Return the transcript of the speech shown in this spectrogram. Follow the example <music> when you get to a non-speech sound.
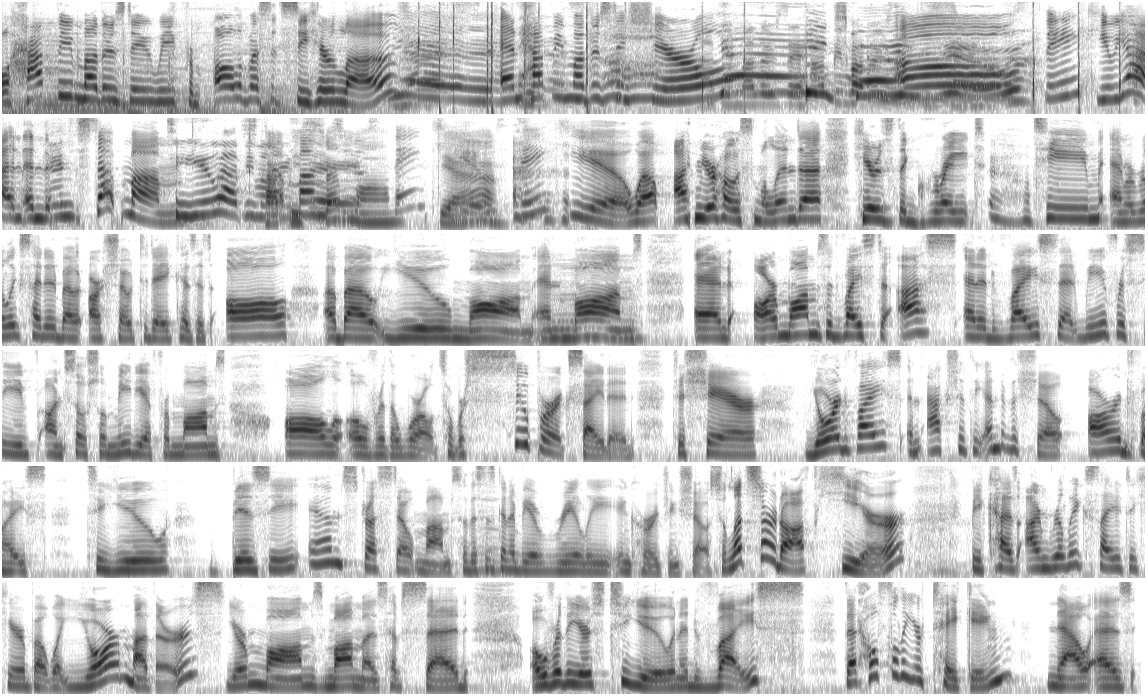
Well, happy Mother's Day week from all of us at See Hear Love. Yay. And <gasps> happy Mother's Day, Cheryl. Mother's Day. Happy Mother's Day Oh, to you. thank you. Yeah, and, and, stepmom. To you, happy Happy Mother's Day. stepmom. Thank Yeah. you. Thank you. Well, I'm your host, Melinda. Here's the great <sighs> team, and we're really excited about our show today because it's all about you, mom, and mm. moms, and our mom's advice to us and advice that we've received on social media from moms all over the world. So we're super excited to share your advice and actually at the end of the show, our <laughs> advice to you busy and stressed out mom. So this is mm. going to be a really encouraging show. So let's start off here because I'm really excited to hear about what your mothers, your moms, mamas have said over the years to you and advice that hopefully you're taking now as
